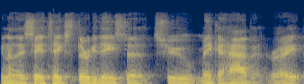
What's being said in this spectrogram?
you know, they say it takes 30 days to to make a habit, right?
